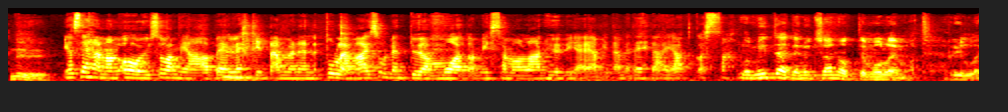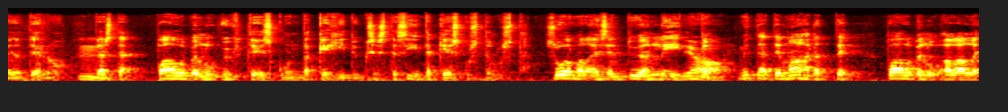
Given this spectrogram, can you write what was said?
myy. Ja sehän on Oy Suomi ABllekin mm. tämmöinen tulevaisuuden työn muoto, missä me ollaan hyviä ja mitä me tehdään jatkossa. No mitä te nyt sanotte molemmat, Rilla ja Tero, hmm. tästä palveluyhteiskuntakehityksestä, siitä keskustelusta? Suomalaisen työn liitto, Joo. mitä te mahdatte palvelualalle?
